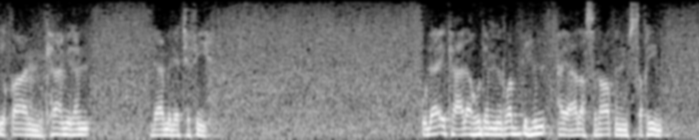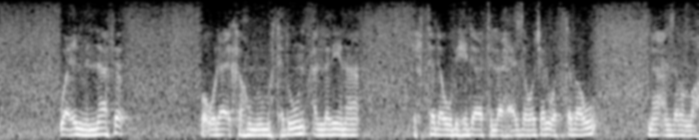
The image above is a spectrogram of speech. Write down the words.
إيقانا كاملا لا مرية فيه. أولئك على هدى من ربهم أي على صراط مستقيم وعلم نافع وأولئك هم المهتدون الذين اهتدوا بهداية الله عز وجل واتبعوا ما أنزل الله.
